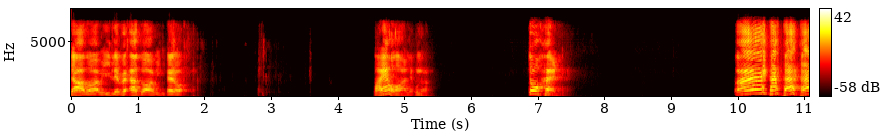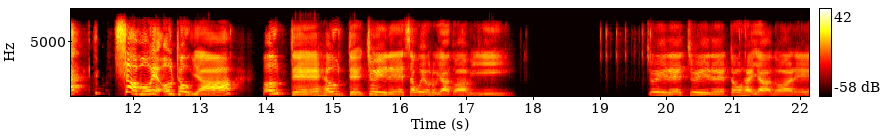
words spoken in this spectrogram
ရသွားပြီ level up သွားပြီအဲ့တော့ဘာရောက်လာလဲခုနတော့ဟန်အဲရှာဘိုးရဲ့အုတ်ထုတ်ဗျာဟုတ်တယ်ဟုတ်တယ်ကြွေတယ်စပွေအုတ်ထုတ်ရသွားပြီကြွေတယ်ကြွေတယ်တော့ဟတ်ရသွားတယ်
